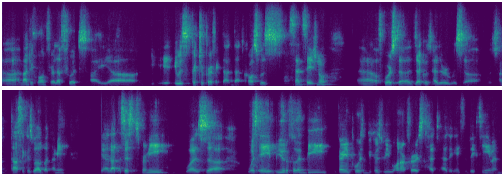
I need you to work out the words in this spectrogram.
uh, a magic wand for a left foot. I uh, it, it, was picture perfect. That that cross was sensational. Uh, of course, the Dzeko's header was uh, was fantastic as well. But I mean, yeah, that assist for me was uh, was a beautiful and b very important because we won our first head to head against the big team and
